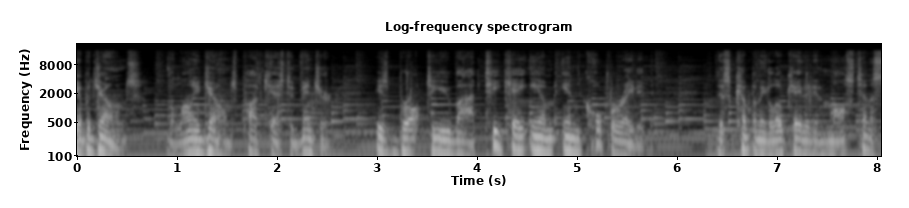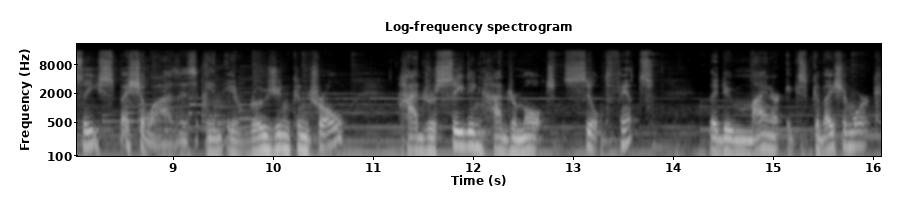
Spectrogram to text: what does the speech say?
Up with Jones, the Lonnie Jones podcast adventure, is brought to you by TKM Incorporated. This company, located in Moss, Tennessee, specializes in erosion control, hydro seeding, hydromulch, silt fence. They do minor excavation work,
